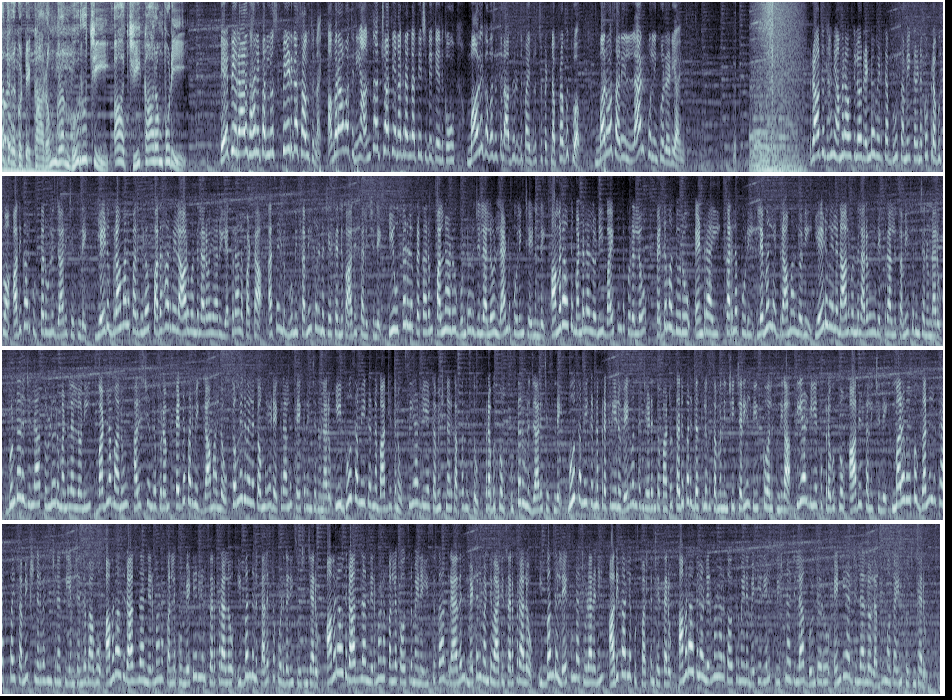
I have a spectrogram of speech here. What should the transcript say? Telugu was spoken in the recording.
అదరగొట్టే కారం రంగు రుచి ఆచి కారం పొడి. ఏపీ రాజధాని పనులు స్పీడ్గా సాగుతున్నాయి. అమరావతిని అంతర్జాతీయ నగరంగా తీర్చిదిద్దేందుకు మౌలిక వసతుల అభివృద్ధిపై దృష్టి పెట్టిన ప్రభుత్వం మరోసారి ల్యాండ్ పూలింగ్కు రెడీ అయింది. రాజధాని అమరావతిలో రెండో విడత భూ సమీకరణకు ప్రభుత్వం అధికారిక ఉత్తర్వులు జారీ చేసింది. ఏడు గ్రామాల పరిధిలో పదహారు వేల ఆరు వందల అరవై ఆరు ఎకరాల పట్టా అసైన్డ్ భూమి సమీకరణ చేసేందుకు ఆదేశాలిచ్చింది ఈ ఉత్తర్వుల ప్రకారం పల్నాడు గుంటూరు జిల్లాలో ల్యాండ్ పూలింగ్ చేయనుంది. అమరావతి మండలంలోని వైకుంఠపురంలో పెద్దమద్దూరు ఎండ్రాయి కర్లపూడి లెమల్లె గ్రామాల్లోని ఏడు వేల నాలుగు వందల అరవై ఐదు ఎకరాలను సమీకరించనున్నారు. గుంటూరు జిల్లా తుళ్ళూరు మండలంలోని వడ్లమాను హరిశ్చంద్రపురం పెద్దపర్మి గ్రామాల్లో తొమ్మిది వేల తొంభై ఏడు ఎకరాలను సేకరించనున్నారు. ఈ భూ సమీకరణ బాధ్యతను సిఆర్ కమిషనర్కు అప్పగిస్తూ ప్రభుత్వం ఉత్తర్వులు జారీ చేసింది. భూ సమీకరణ ప్రక్రియను వేగవంతం చేయడంతో పాటు తదుపరి దశలకు సంబంధించి చర్యలు తీసుకోవాల్సిందిగా సీఆర్డీఏకు ప్రభుత్వం ఆదేశాలిచ్చింది మరోవైపు గనుల శాఖపై సమీక్ష నిర్వహించిన సీఎం చంద్రబాబు అమరావతి రాజధాని నిర్మాణ పనులకు మెటీరియల్ సరఫరాలో ఇబ్బందులు తలెత్తకూడదని సూచించారు. అమరావతి రాజధాని నిర్మాణ పనులకు అవసరమైన ఇసుక గ్రావెల్ మెటల్ వంటి వాటి సరఫరాలో ఇబ్బందులు లేకుండా చూడాలని అధికారులకు స్పష్టం చేశారు. అమరావతిలో నిర్మాణాలకు అవసరమైన మెటీరియల్ కృష్ణా జిల్లా గుంటూరు ఎన్టీఆర్ జిల్లాల్లో లభ్యమవుతాయని సూచించారు.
